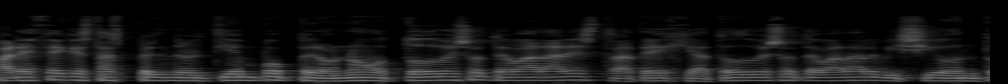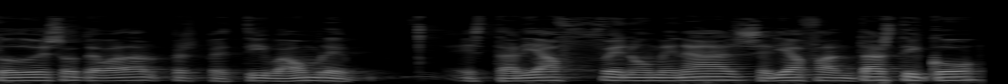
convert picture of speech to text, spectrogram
Parece que estás perdiendo el tiempo, pero no, todo eso te va a dar estrategia, todo eso te va a dar visión, todo eso te va a dar perspectiva. Hombre, estaría fenomenal, sería fantástico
